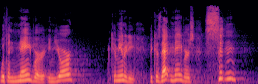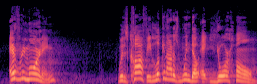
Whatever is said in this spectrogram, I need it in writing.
with a neighbor in your community because that neighbor's sitting every morning with his coffee looking out his window at your home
